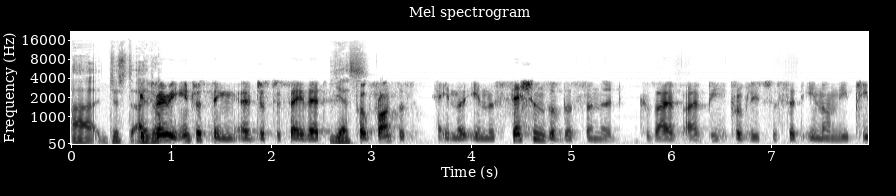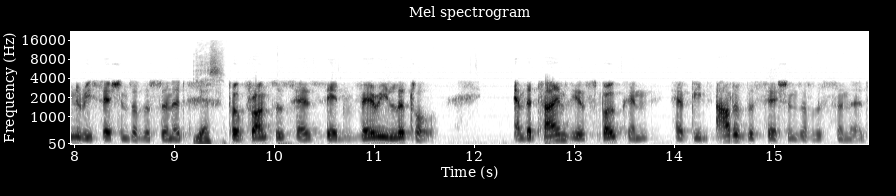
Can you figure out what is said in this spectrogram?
uh, just It's very interesting, uh, just to say that Yes. Pope Francis, in the in the sessions of the synod, because I've I've been privileged to sit in on the plenary sessions of the synod. Yes. Pope Francis has said very little, and the times he has spoken have been out of the sessions of the synod.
